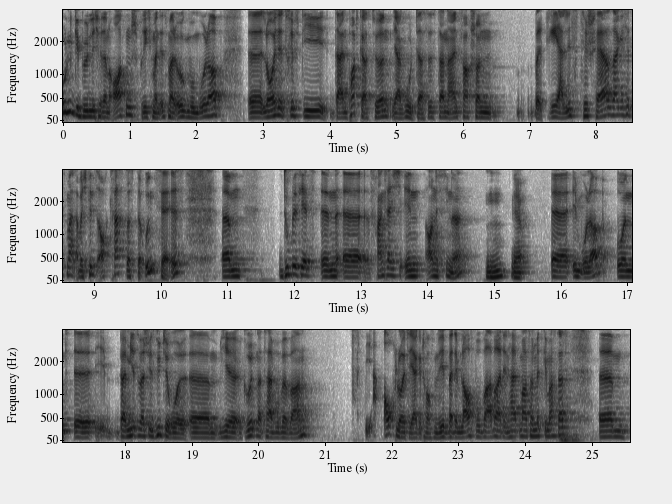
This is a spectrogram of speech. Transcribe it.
ungewöhnlicheren Orten, sprich man ist mal irgendwo im Urlaub, äh, Leute trifft, die deinen Podcast hören, ja gut, das ist dann einfach schon realistisch her, sage ich jetzt mal. Aber ich finde es auch krass, dass bei uns her ist. Ähm, du bist jetzt in äh, Frankreich in Annecy, ne? Mhm, ja. Äh, Im Urlaub und äh, bei mir zum Beispiel Südtirol, ähm, hier Grödnertal, wo wir waren, ja, auch Leute ja getroffen. Bei dem Lauf, wo Barbara den Halbmarathon mitgemacht hat. Ähm,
